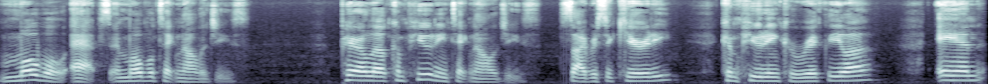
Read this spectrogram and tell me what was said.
mobile apps and mobile technologies, parallel computing technologies, cybersecurity, computing curricula, and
